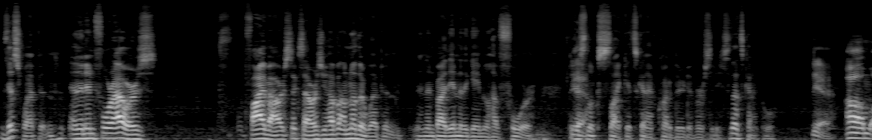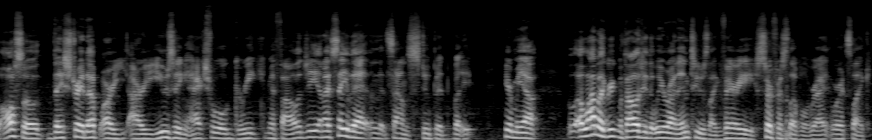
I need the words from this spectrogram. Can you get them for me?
this weapon, and then in four hours, f- five hours, six hours, you have another weapon, and then by the end of the game, you'll have four. This Yeah. looks like it's gonna have quite a bit of diversity, so that's kind of cool. Yeah. Um, also, they straight up are are using actual Greek mythology, and I say that, and it sounds stupid, but he- hear me out. A lot of the Greek mythology that we run into is like very surface level, right? Where it's like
